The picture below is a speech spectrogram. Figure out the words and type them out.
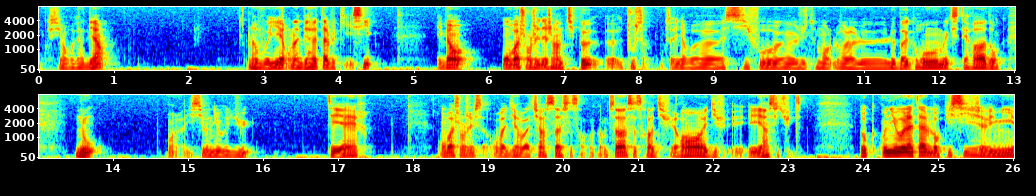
Donc si on regarde bien, là, vous voyez, on a bien la table qui est ici. Eh bien, on va changer déjà un petit peu euh, tout ça. c'est-à-dire euh, s'il faut euh, justement voilà, le, le, background, etc. Donc, nous, voilà, ici au niveau du TR, on va changer ça. On va dire, bah tiens, ça, ça sera pas comme ça, ça sera différent et, et ainsi de suite. Donc, au niveau de la table, donc ici, j'avais mis,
